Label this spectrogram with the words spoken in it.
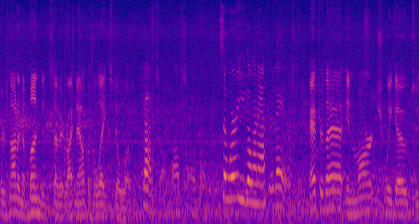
there's not an abundance of it right now because the lake's still low. Gotcha, gotcha. Okay. So where are you going after there? After that, in March, we go to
